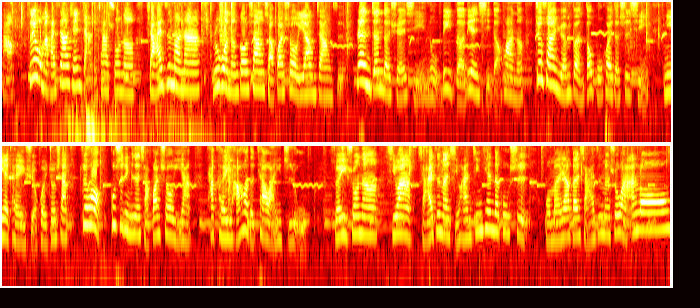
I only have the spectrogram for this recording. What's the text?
好，所以我们还是要先讲一下，说呢，小孩子们呢、如果能够像小怪兽一样这样子认真的学习、努力的练习的话呢，就算原本都不会的事情，你也可以学会。就像最后故事里面的小怪兽一样，它可以好好的跳完一支舞。所以说呢，希望小孩子们喜欢今天的故事。我们要跟小孩子们说晚安喽。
